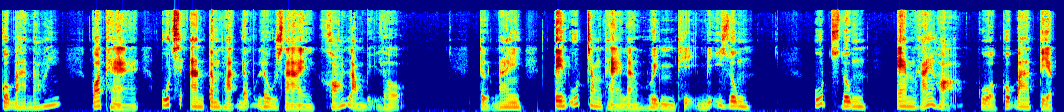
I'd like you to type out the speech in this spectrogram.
Cô ba nói, có thẻ Út sẽ an tâm hoạt động lâu dài, khó lòng bị lộ. Từ nay, tên Út trong thẻ là Huỳnh Thị Mỹ Dung. Út Dung, em gái họ của cô Ba Tiệp,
